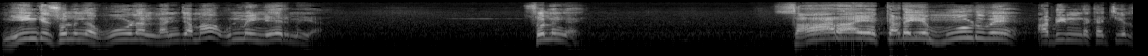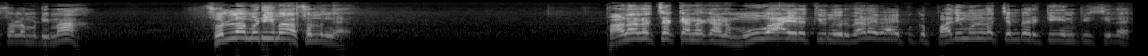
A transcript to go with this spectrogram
நீங்க சொல்லுங்க ஊழல் லஞ்சமா உண்மை நேர்மையா? சொல்லுங்க. சாராய கடையை மூடுவேன் அப்படின்னு இந்த கட்சிகள் சொல்ல முடியுமா? சொல்ல முடியுமா? சொல்லுங்க. பல லட்சக்கணக்கான மூவாயிரத்தி நூறு வேலை வாய்ப்புக்கு பதிமூணு லட்சம் பேர் டிஎன்பிசியில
